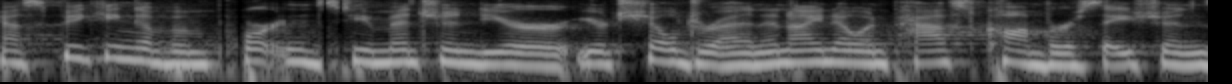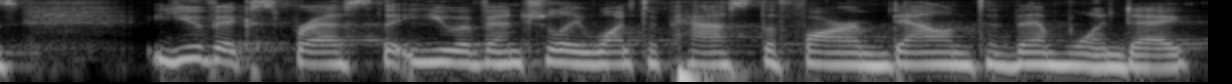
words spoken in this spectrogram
Now, speaking of importance, you mentioned your your children, and I know in past conversations you've expressed that you eventually want to pass the farm down to them one day.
